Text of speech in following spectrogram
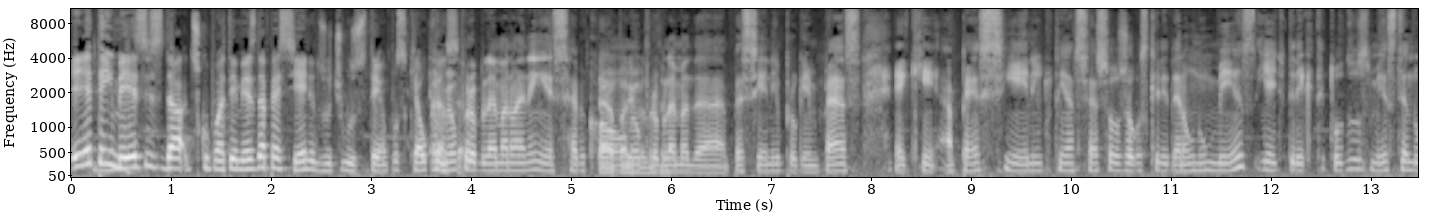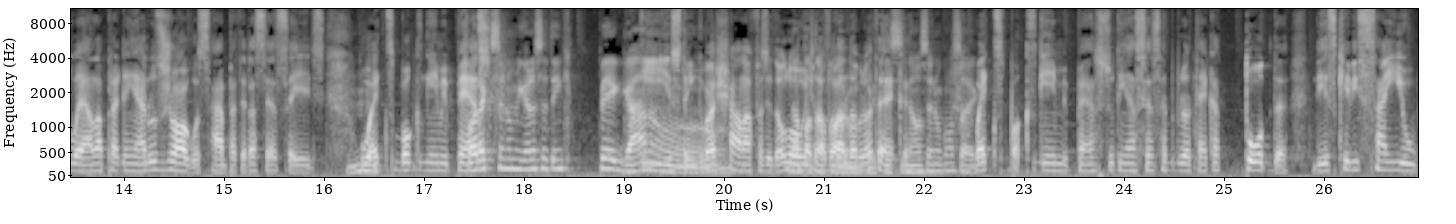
E tem meses da. Desculpa, mas tem meses da PSN dos últimos tempos que é o O meu câncer. problema não é nem esse, sabe É, qual eu é o meu problema da PSN pro Game Pass? É que a PSN tu tem acesso aos jogos que eles deram no mês e aí tu teria que ter todos os meses tendo ela pra ganhar os jogos, sabe? Pra ter acesso a eles. O Xbox Game Pass. Uhum. Fora que, se não me engano, você tem que pegar no... Isso, tem que baixar lá, fazer na download, lá plataforma, da biblioteca. senão você não consegue. O Xbox Game Pass tu tem acesso à biblioteca toda, desde que ele saiu.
